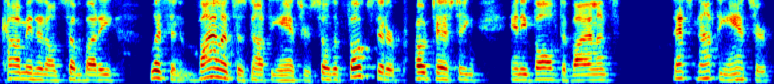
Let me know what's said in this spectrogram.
commented on somebody, listen, violence is not the answer. So the folks that are protesting and evolve to violence, that's not the answer.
